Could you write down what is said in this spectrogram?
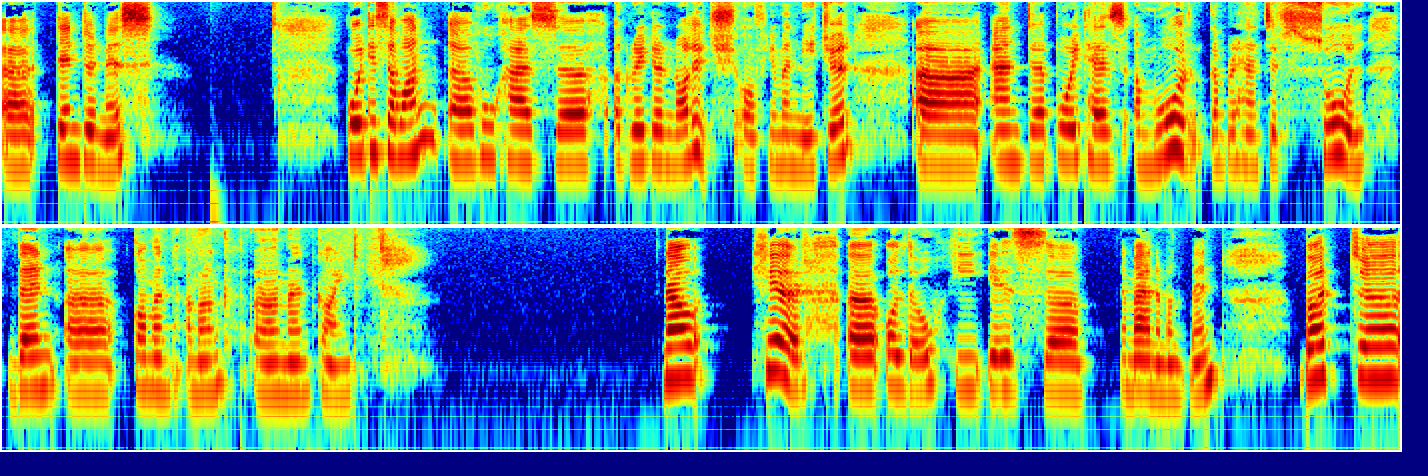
uh, tenderness. Poet is someone uh, who has a greater knowledge of human nature and poet has a more comprehensive soul than common among mankind. Now, here, uh, although he is uh, a man among men, but uh,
